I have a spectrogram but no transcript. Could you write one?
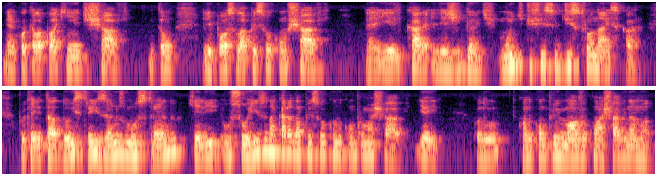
né, com aquela plaquinha de chave. Então, ele posta lá a pessoa com chave. Né, e ele, cara, ele é gigante. Muito difícil destronar esse cara porque ele está dois, três anos mostrando que ele, o sorriso na cara da pessoa quando compra uma chave. E aí? Quando, quando compra um imóvel com a chave na mão.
